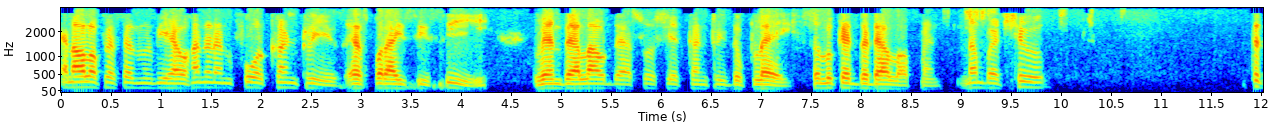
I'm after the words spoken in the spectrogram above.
and all of a sudden we have 104 countries as per ICC when they allowed the associate country to play. So look at the development. Number two, the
